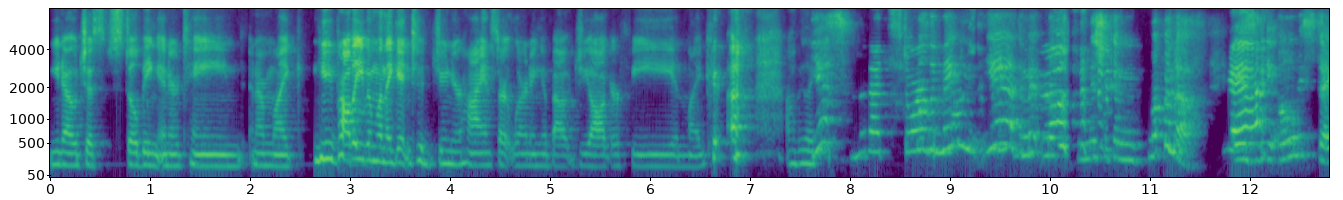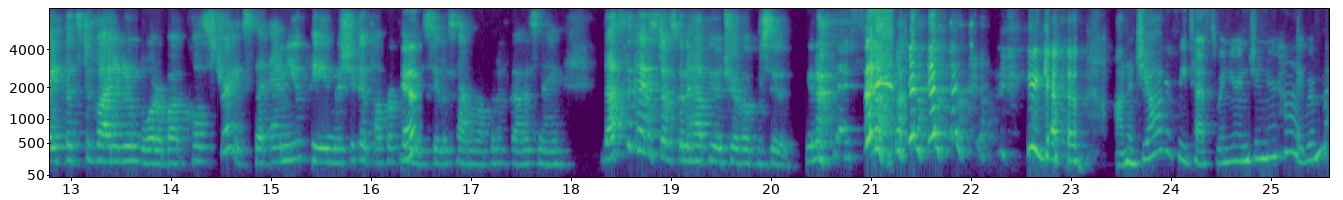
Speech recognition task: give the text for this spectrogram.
you know just still being entertained. And i'm like you probably even when they get into junior high and start learning about geography and like i'll be like yes. That story? Well, the main, yeah the michigan Muppanough yeah. is the only state that's divided in water but called straits the mup michigan upper peninsula yep. is having up and his name that's the kind of stuff that's going to help you in trivial pursuit you know yes you go on a geography test when you're in junior high. Remember?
